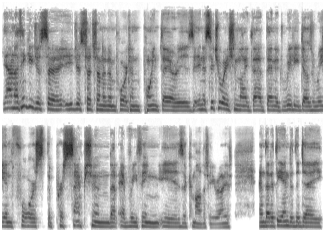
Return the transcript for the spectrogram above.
Yeah, and I think you just uh, you just touched on an important point. There is in a situation like that, then it really does reinforce the perception that everything is a commodity, right? And that at the end of the day,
